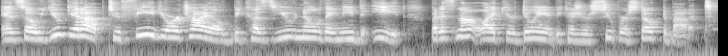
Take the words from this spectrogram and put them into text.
And so you get up to feed your child because you know they need to eat, but it's not like you're doing it because you're super stoked about it.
